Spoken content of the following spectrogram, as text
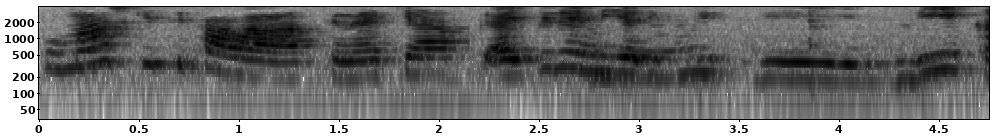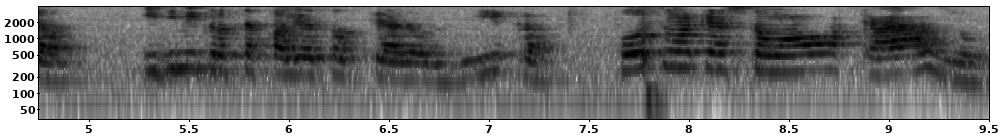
Por mais que se falasse né, que a, a epidemia de, de, de Zika e de microcefalia associada ao Zika fosse uma questão ao acaso,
